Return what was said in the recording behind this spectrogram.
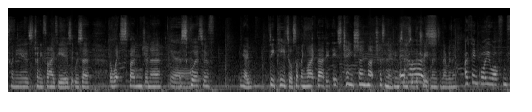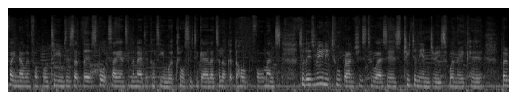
20 years, 25 years, it was a, a wet sponge and a, Yeah. a squirt of, you know, deep heat or something like that. It, it's changed so much, hasn't it, in terms of the treatment and everything? I think what you often find now in football teams is that the sports science and the medical team work closely together to look at the whole performance. So there's really two branches to us, is treating the injuries when they occur, but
